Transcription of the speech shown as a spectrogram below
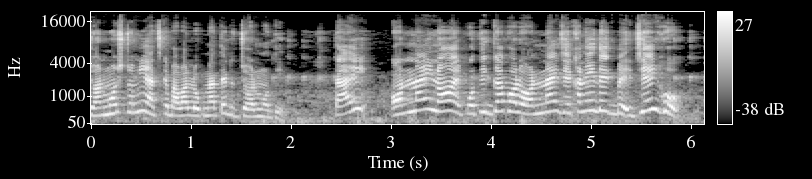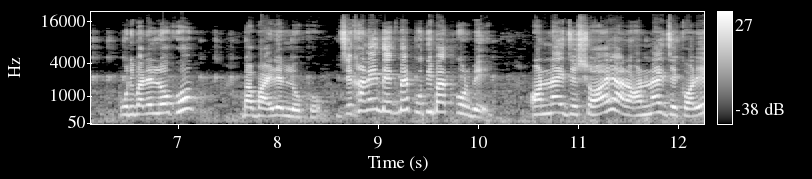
জন্মাষ্টমী, আজকে বাবা লোকনাথের জন্মদিন। তাই অন্যায় নয়, প্রতিজ্ঞা করো, অন্যায় যেখানেই দেখবে, যেই হোক, পরিবারের লোক হোক বা বাইরের লোক হোক, যেখানেই দেখবে প্রতিবাদ করবে। অন্যায় যে সয় আর অন্যায় যে করে,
